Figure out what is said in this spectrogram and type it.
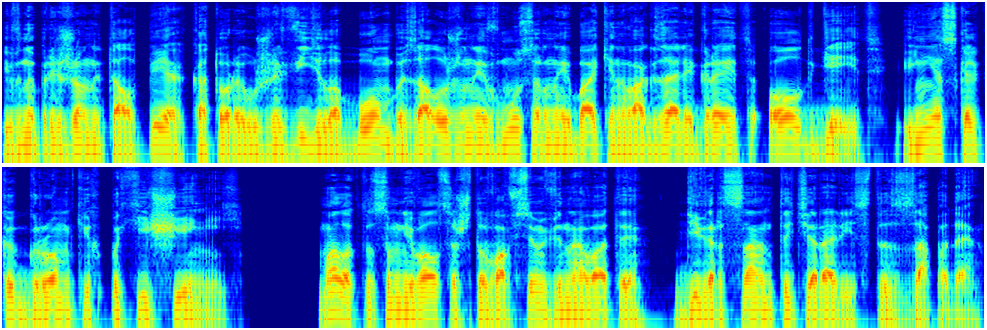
и в напряженной толпе, которая уже видела бомбы, заложенные в мусорные баки на вокзале Грейт Олдгейт, и несколько громких похищений. Мало кто сомневался, что во всем виноваты диверсанты-террористы с Запада.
